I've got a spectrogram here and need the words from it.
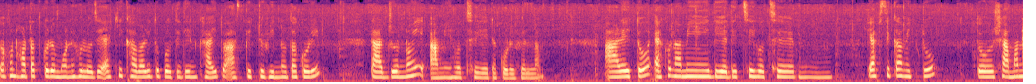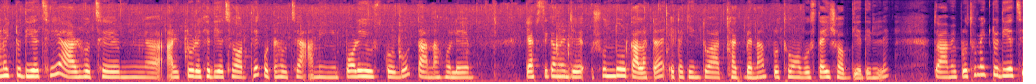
তখন হঠাৎ করে মনে হলো যে একই খাবারই তো প্রতিদিন খাই, তো আজকে একটু ভিন্নতা করি। তার জন্যই আমি হচ্ছে এটা করে ফেললাম। আর এই তো, এখন আমি দিয়ে দিচ্ছি হচ্ছে ক্যাপসিকাম একটু। তো সামান্য একটু দিয়েছি আর হচ্ছে আর একটু রেখে দিয়েছি অর্ধেক। ওটা হচ্ছে আমি পরে ইউজ করব, তা না হলে ক্যাপসিকামের যে সুন্দর কালারটা, এটা কিন্তু আর থাকবে না। প্রথম অবস্থায় সব দিয়ে দিলে। তো আমি প্রথমে একটু দিয়েছি,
